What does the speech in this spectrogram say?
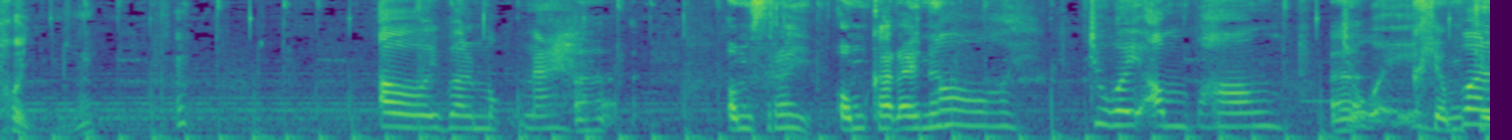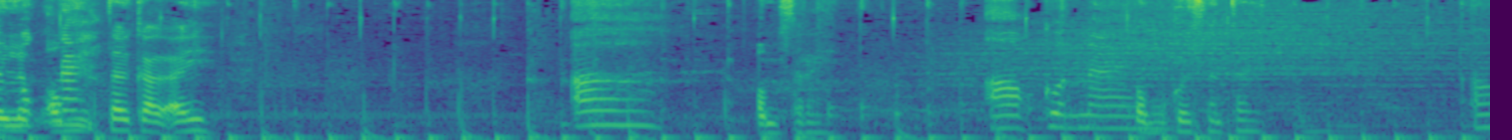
ធុញ អូយវិលមុខណាស់អ៊ំស្រីអ៊ំកាត់អីហ្នឹងអូយជួយអ៊ំផងអឺជួយខ្ញុំវិជួយលលើមុកខអ៊ំណាស់ទៅកៅអីអឺអ៊ំស្រីអរគុណណាស់អ៊ំអង្គុយសិនទៅអឺ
